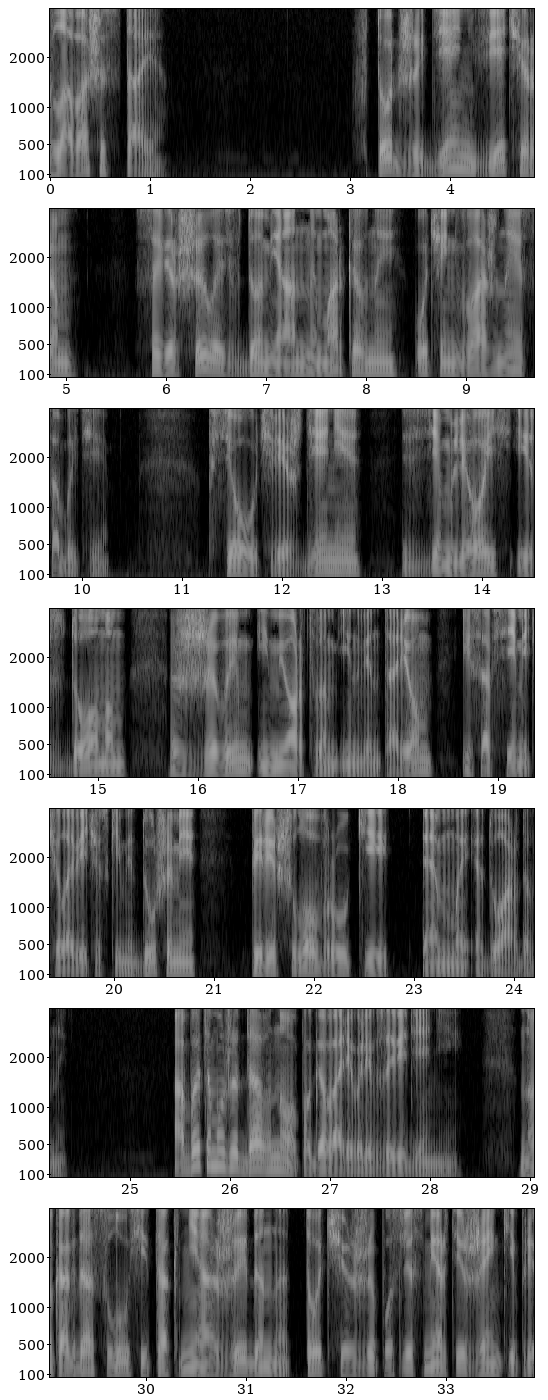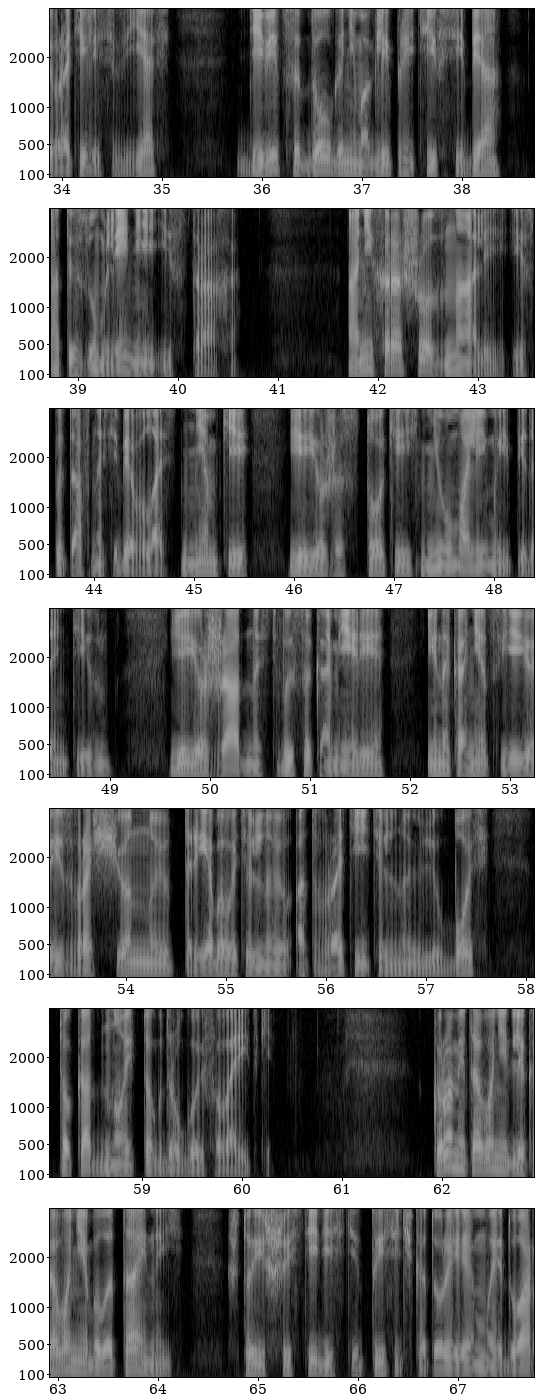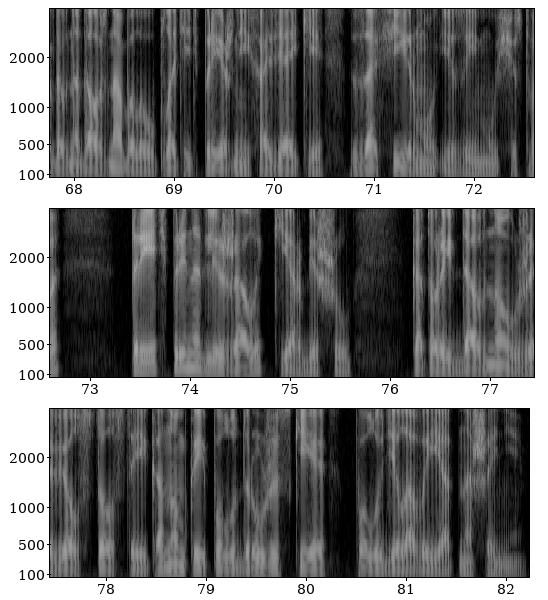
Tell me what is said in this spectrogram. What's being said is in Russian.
Глава шестая В тот же день вечером совершилось в доме Анны Марковны очень важное событие. Все учреждение с землей и с домом, с живым и мертвым инвентарем и со всеми человеческими душами перешло в руки Эммы Эдуардовны. Об этом уже давно поговаривали в заведении – но когда слухи так неожиданно, тотчас же после смерти Женьки превратились в явь, девицы долго не могли прийти в себя от изумления и страха. Они хорошо знали, испытав на себе власть немки, ее жестокий, неумолимый педантизм, ее жадность, высокомерие и, наконец, ее извращенную, требовательную, отвратительную любовь то к одной, то к другой фаворитке. Кроме того, ни для кого не было тайной, что из 60 тысяч, которые Эмма Эдуардовна должна была уплатить прежней хозяйке за фирму и за имущество, треть принадлежала Кербишу, который давно уже вел с толстой экономкой полудружеские, полуделовые отношения.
